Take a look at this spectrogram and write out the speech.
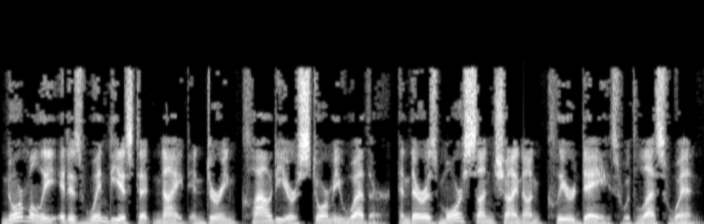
Normally it is windiest at night and during cloudy or stormy weather, and there is more sunshine on clear days with less wind.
